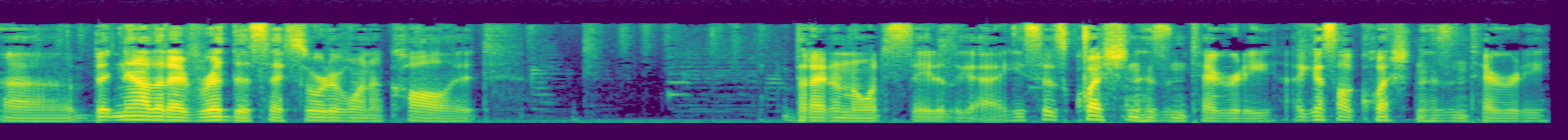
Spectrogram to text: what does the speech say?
Uh, but now that I've read this, I sort of want to call it. But I don't know what to say to the guy. He says question his integrity. I guess I'll question his integrity.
